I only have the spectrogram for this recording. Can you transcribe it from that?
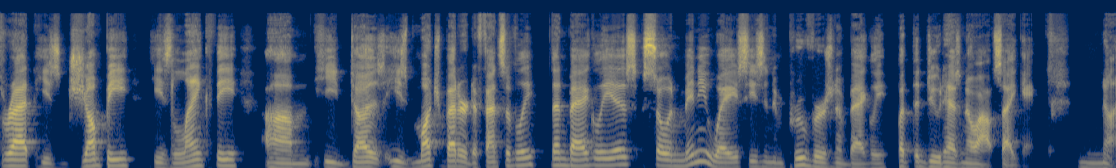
threat. He's jumpy. He's lengthy. Um, he does. He's much better defensively than Bagley is. So in many ways, he's an improved version of Bagley. But the dude has no outside game, none.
